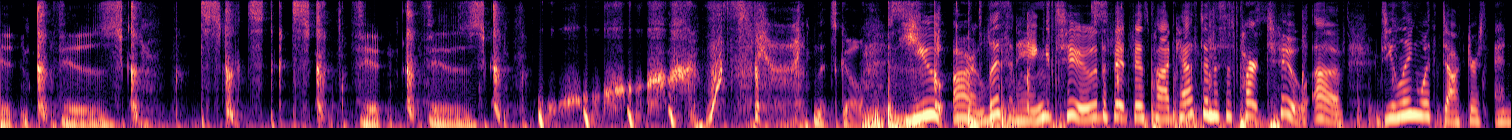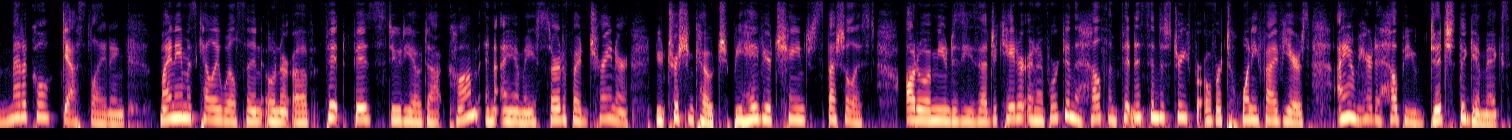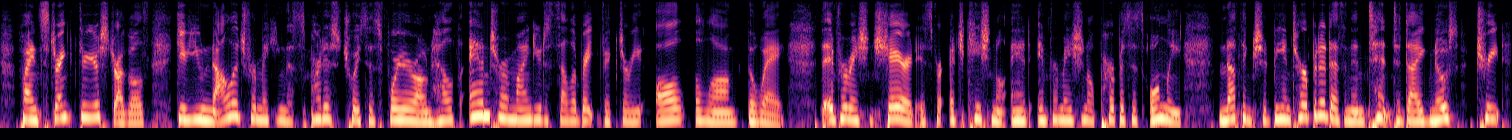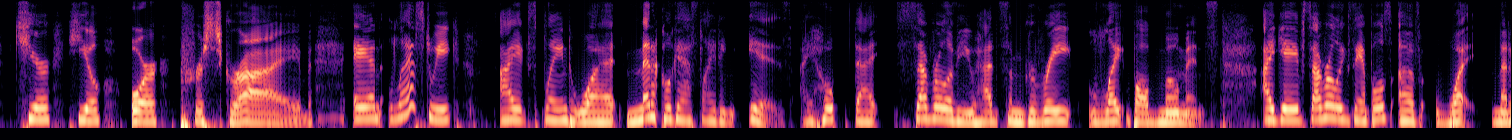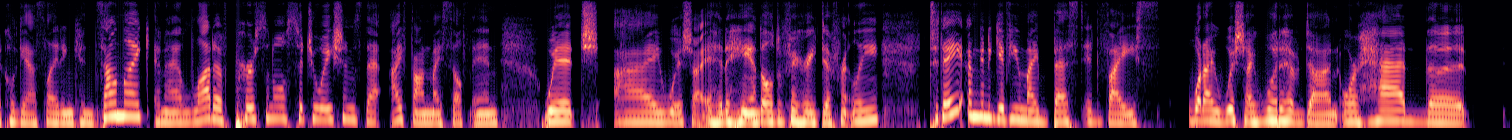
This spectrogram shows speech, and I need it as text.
Fit Fizz. Fit Fizz. Let's go. You are listening to the Fit Fizz podcast, and this is part two of dealing with doctors and medical gaslighting. My name is Kelly Wilson, owner of FitFizzStudio.com, and I am a certified trainer, nutrition coach, behavior change specialist, autoimmune disease educator, and I've worked in the health and fitness industry for over 25 years. I am here to help you ditch the gimmicks, find strength through your struggles, give you knowledge for making the smartest choices for your own health, and to remind you to celebrate victory all along the way. The information shared is for educational and informational purposes only. Nothing should be interpreted as an intent to diagnose, treat, cure, heal, or prescribe. And last week, I explained what medical gaslighting is. I hope that several of you had some great light bulb moments. I gave several examples of what medical gaslighting can sound like, and a lot of personal situations that I found myself in, which I wish I had handled very differently. Today, I'm going to give you my best advice what I wish I would have done or had the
